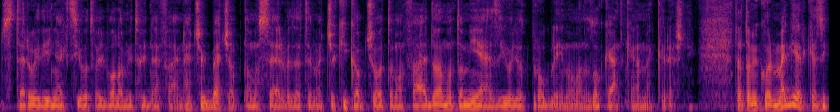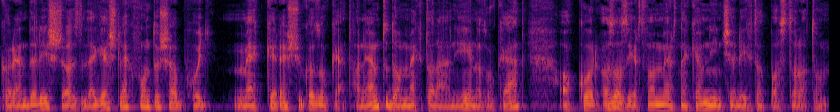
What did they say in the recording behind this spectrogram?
szteroid injekciót, vagy valamit, hogy ne fájjon. Hát csak becsaptam a szervezetemet, csak kikapcsoltam a fájdalmat, ami jelzi, hogy ott probléma van. Az okát kell megkeresni. Tehát amikor megérkezik a rendelésre, az leges legfontosabb, hogy megkeressük az okát. Ha nem tudom megtalálni én az okát, akkor az azért van, mert nekem nincs elég tapasztalatom.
